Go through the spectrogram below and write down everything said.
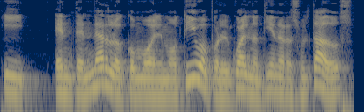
y entenderlo como el motivo por el cual no tiene resultados.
